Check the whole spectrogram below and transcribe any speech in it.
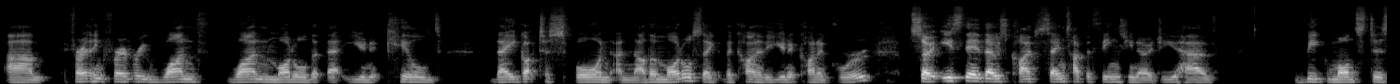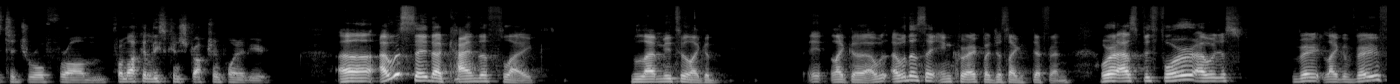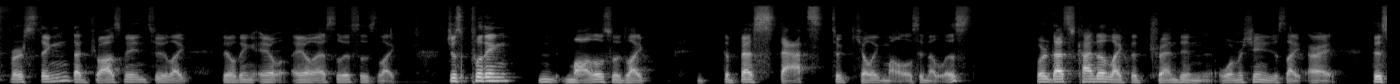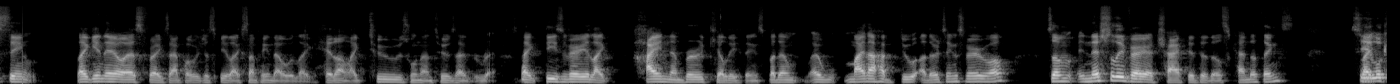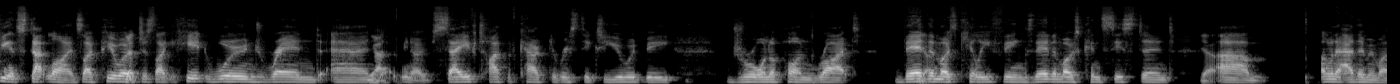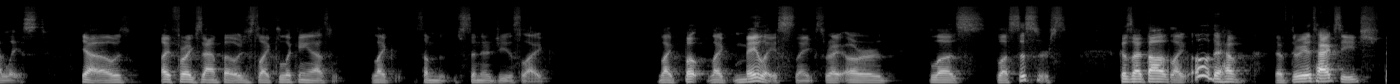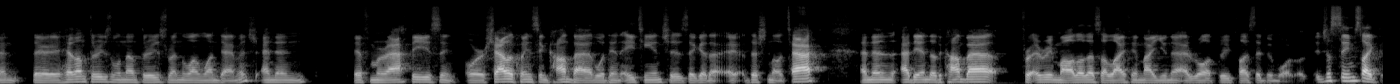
um, for I think for every one one model that that unit killed, they got to spawn another model. So the kind of the unit kind of grew. So is there those types same type of things? You know, do you have big monsters to draw from from like a list construction point of view? Uh, I would say that kind of like led me to like a like a, I w- I wouldn't say incorrect, but just like different. Whereas before, I would just very like a very first thing that draws me into like building AL- AOS lists is like just putting models with like the best stats to killing models in a list. Where that's kind of like the trend in War Machine. Just like, all right, this thing, like in AOS, for example, would just be like something that would like hit on like twos, one on twos, like these very like high number killy things, but then it might not have do other things very well. So I'm initially very attracted to those kind of things. So like, you're looking at stat lines like pure yeah. just like hit, wound, rend, and yeah. you know, save type of characteristics you would be drawn upon, right? They're yeah. the most killy things, they're the most consistent. Yeah. Um, I'm gonna add them in my list. Yeah, it was like for example, I was just like looking at like some synergies like like but like melee snakes, right? Or blood blood sisters. Because I thought like, oh, they have they have three attacks each. Then they hit on threes, one on threes, run one one damage, and then if Morathi's in, or Shadow Queens in combat within 18 inches, they get an additional attack. And then at the end of the combat, for every model that's alive in my unit, I roll a three plus. They do more. It just seems like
